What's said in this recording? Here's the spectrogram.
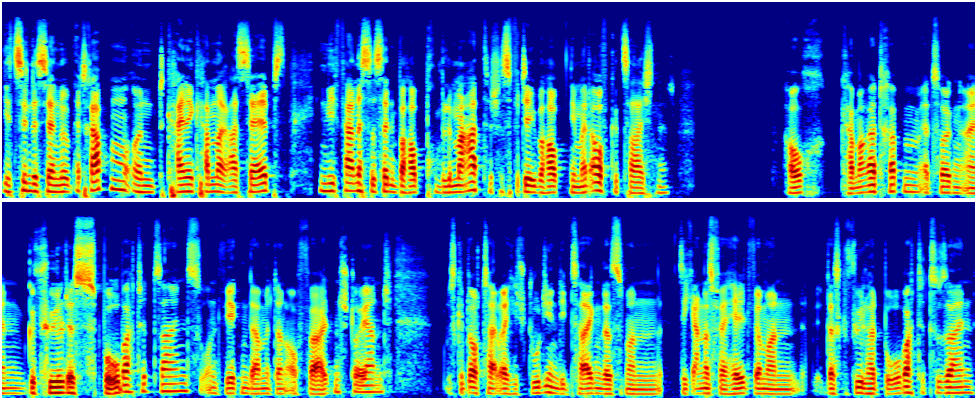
Jetzt sind es ja nur Attrappen und keine Kamera selbst. Inwiefern ist das denn überhaupt problematisch? Es wird ja überhaupt niemand aufgezeichnet. Auch Kameratrappen erzeugen ein Gefühl des Beobachtetseins und wirken damit dann auch verhaltenssteuernd. Es gibt auch zahlreiche Studien, die zeigen, dass man sich anders verhält, wenn man das Gefühl hat, beobachtet zu sein.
